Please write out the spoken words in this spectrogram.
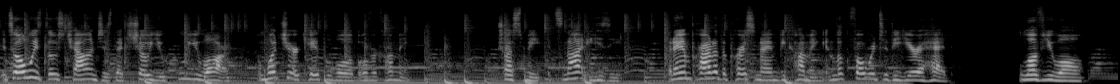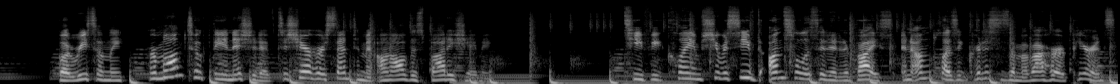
It's always those challenges that show you who you are and what you are capable of overcoming. Trust me, it's not easy, but I am proud of the person I am becoming and look forward to the year ahead. Love you all. But recently, her mom took the initiative to share her sentiment on all this body shaming. Teefey claims she received unsolicited advice and unpleasant criticism about her appearance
